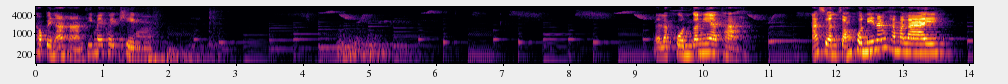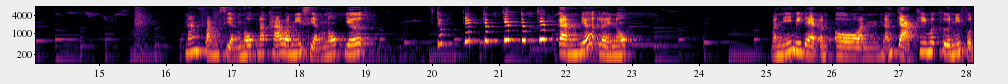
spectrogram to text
เขาเป็นอาหารที่ไม่ค่อยเค็ม แต่ละคนก็เนี่ยค่ะอะส่วนสองคนนี้นั่งทำอะไร นั่งฟังเสียงนกนะคะ วันนี้เสียงนกเยอะ จุ๊บเจ็บจุ๊บเจ็บจุ๊บเจ็บกันเยอะเลยนก วันนี้มีแดดอ่อนๆ หลังจากที่เมื่อคืนนี้ฝน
